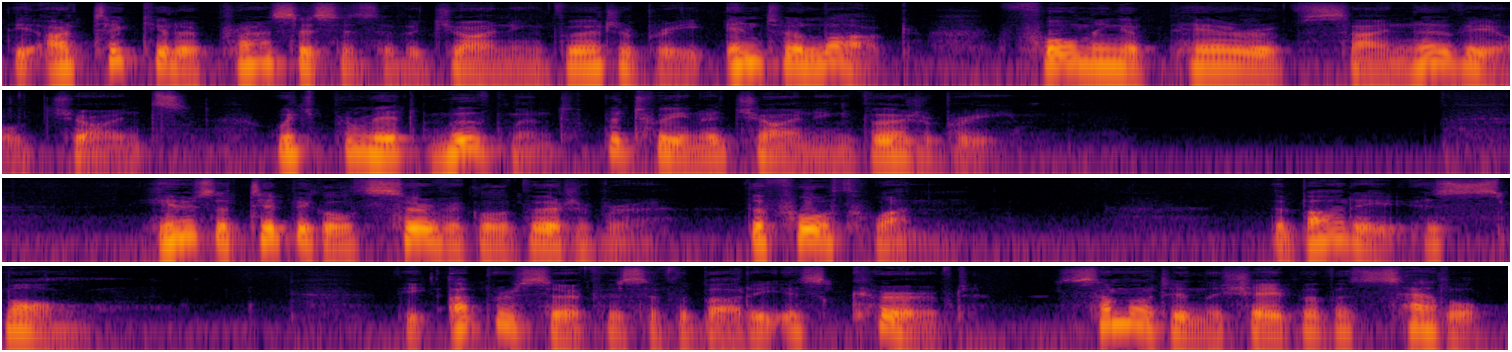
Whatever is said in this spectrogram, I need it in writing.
The articular processes of adjoining vertebrae interlock, forming a pair of synovial joints which permit movement between adjoining vertebrae. Here's a typical cervical vertebra, the fourth one. The body is small. The upper surface of the body is curved, somewhat in the shape of a saddle.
